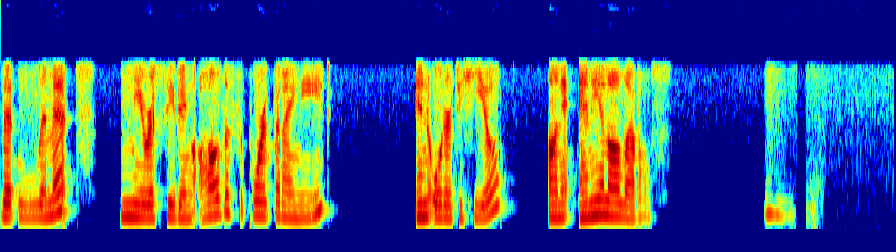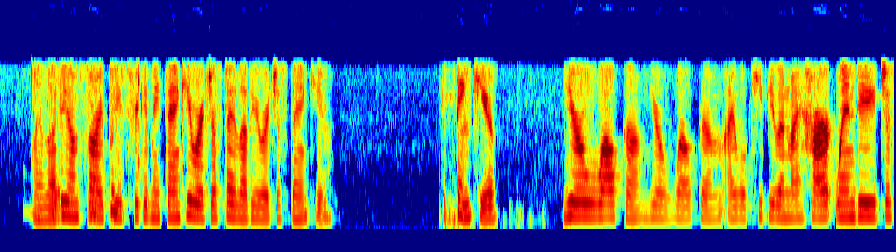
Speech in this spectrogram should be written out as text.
that limit me receiving all the support that I need in order to heal on any and all levels. Mm-hmm. I love you. I'm sorry. Please forgive me. Thank you, or just I love you, or just thank you. thank you You're welcome. You're welcome. I will keep you in my heart, Wendy. Just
